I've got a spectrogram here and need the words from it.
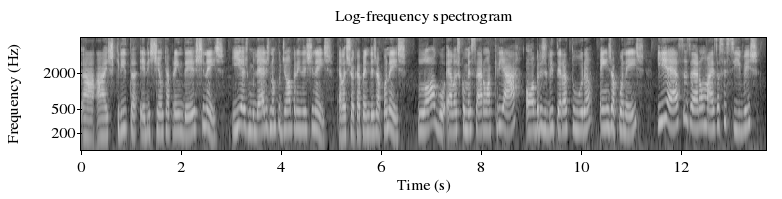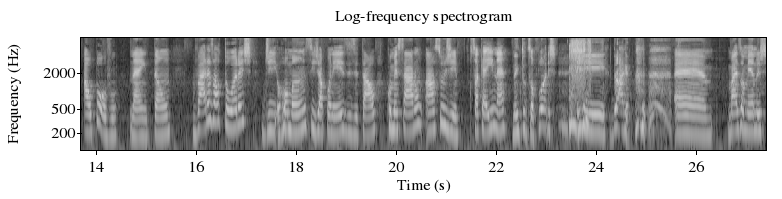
à, à escrita, eles tinham que aprender chinês. E as mulheres não podiam aprender chinês, elas tinham que aprender japonês. Logo, elas começaram a criar obras de literatura em japonês e essas eram mais acessíveis ao povo, né? Então, várias autoras de romances japoneses e tal começaram a surgir. Só que aí, né, nem tudo são flores. E droga. É, mais ou menos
